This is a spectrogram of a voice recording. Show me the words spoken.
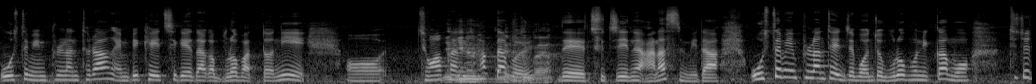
오스템 임플란트랑 MBK 측에다가 물어봤더니 어 정확한 확답을? 네 주지는 않았습니다. 오스템 임플란트에 이제 먼저 물어보니까 뭐 티즈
